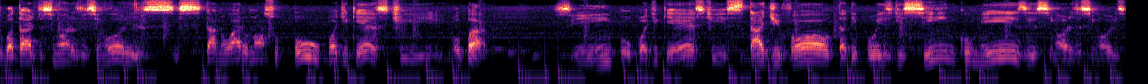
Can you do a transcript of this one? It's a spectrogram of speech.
Muito boa tarde, senhoras e senhores. Está no ar o nosso Pou Podcast. Opa! Sim, Pou Podcast está de volta depois de cinco meses, senhoras e senhores.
